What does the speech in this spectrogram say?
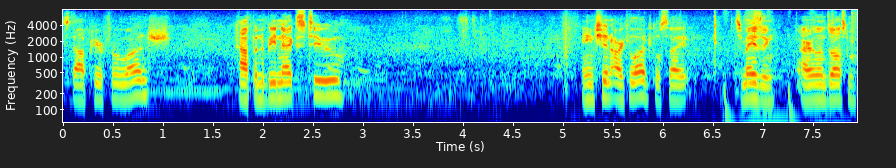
stopped here for lunch happened to be next to ancient archaeological site. It's amazing. Ireland's awesome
